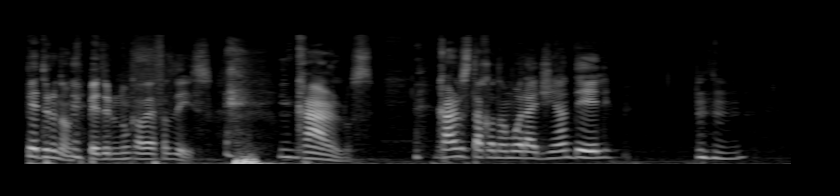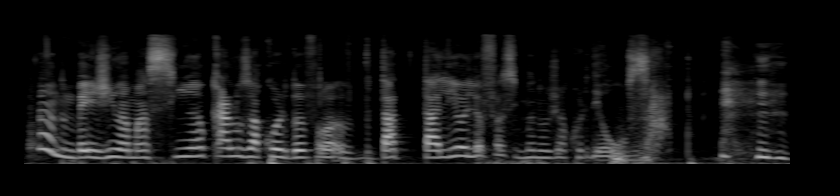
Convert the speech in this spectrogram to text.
Pedro não, que Pedro nunca vai fazer isso. Carlos. Carlos tá com a namoradinha dele. Uhum. Mano, um beijinho, uma massinha. Aí o Carlos acordou e falou: tá, tá ali, olhou e falou assim: Mano, hoje eu acordei ousado.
